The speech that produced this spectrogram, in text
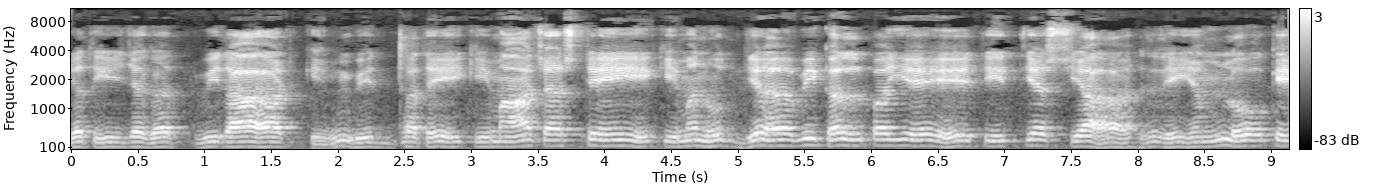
यति जगद्विराट् किं विद्धते किमाचष्टे किमनुद्य विकल्पयेतीत्यस्या हृदयं लोके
